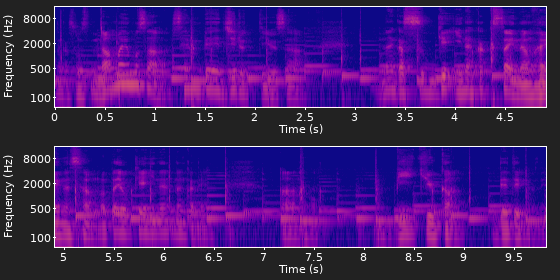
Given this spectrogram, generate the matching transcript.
なんかその名前もさせんべい汁っていうさなんかすっげえ田舎臭い名前がさまた余計にななんかねあの B 級感出てるよね。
